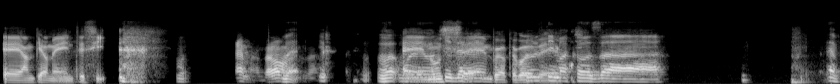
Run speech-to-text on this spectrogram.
Eh, ampiamente, sì. Eh, madonna. Beh, eh, non sempre, però L'ultima cosa... Eh,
